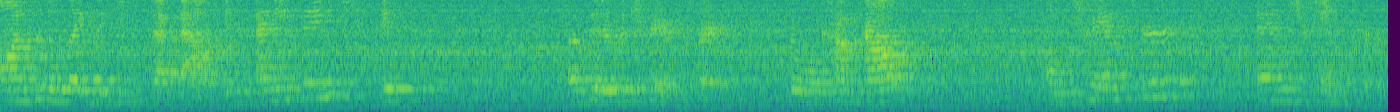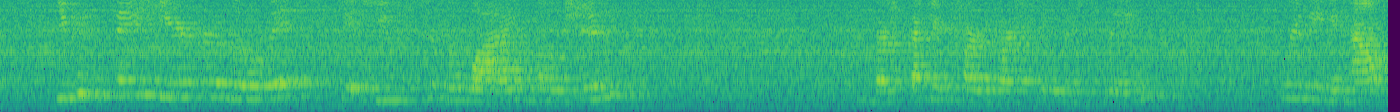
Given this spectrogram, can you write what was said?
onto the leg that you step out. If anything, it's a bit of a transfer. So we'll come out and transfer and transfer. You can stay here for a little bit, get used to the wide motion. This is our second part of our sailor swing. We're leaving out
